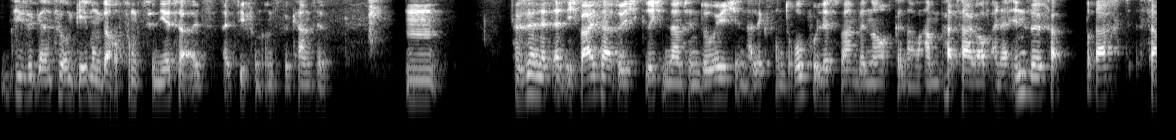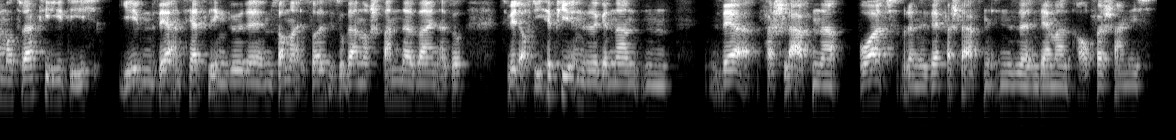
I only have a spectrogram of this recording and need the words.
diese ganze Umgebung da auch funktionierte als, als die von uns bekannte. Mm, wir sind dann letztendlich weiter durch Griechenland hindurch. In Alexandropolis waren wir noch, genau, haben ein paar Tage auf einer Insel verbracht, Samothraki, die ich jedem sehr ans Herz legen würde. Im Sommer soll sie sogar noch spannender sein. Also sie wird auch die Hippie-Insel genannt, ein sehr verschlafener Ort oder eine sehr verschlafene Insel, in der man auch wahrscheinlich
